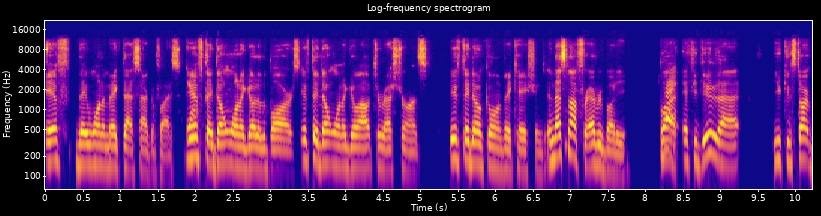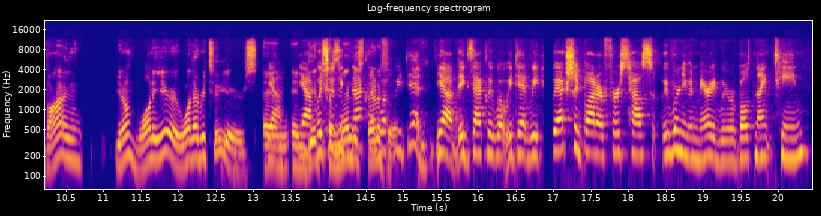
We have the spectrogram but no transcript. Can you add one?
if they want to make that sacrifice, Yeah. if they don't want to go to the bars, if they don't want to go out to restaurants, if they don't go on vacations. And that's not for everybody. But Right. if you do that, you can start buying, you know, one a year, one every two years, and, yeah, and yeah, which is exactly benefit. what we did. Yeah, exactly what we did. We we actually bought our first house. We weren't even married. We were both 19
